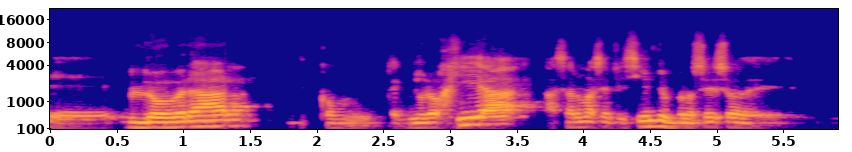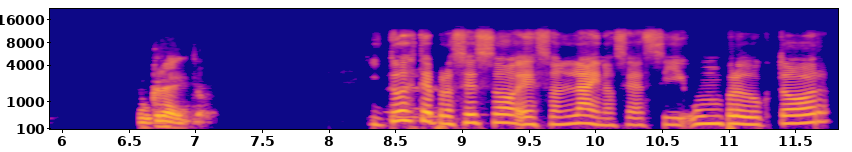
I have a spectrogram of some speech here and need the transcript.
eh, lograr con tecnología hacer más eficiente un proceso de, un crédito. Y todo este proceso es online, o sea, si un productor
